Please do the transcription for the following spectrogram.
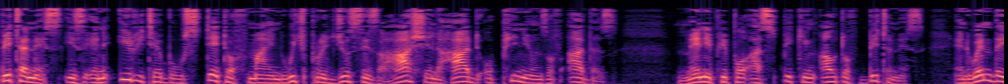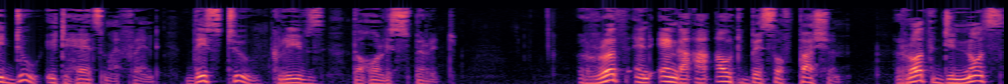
Bitterness is an irritable state of mind which produces harsh and hard opinions of others. Many people are speaking out of bitterness, and when they do, it hurts, my friend. This too grieves the Holy Spirit. Wrath and anger are outbursts of passion. Wrath denotes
